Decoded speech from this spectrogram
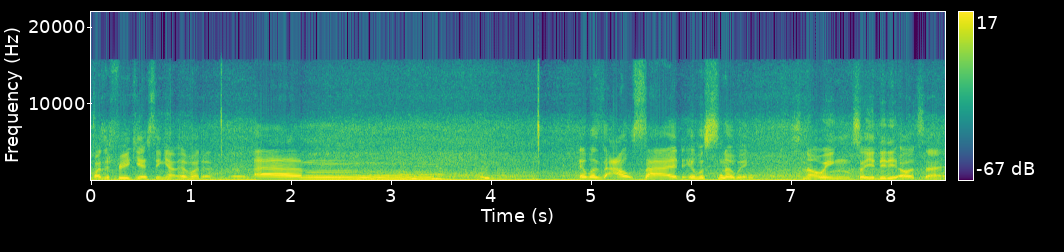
what's the freakiest thing you've ever done? Um, it was outside. It was snowing. Snowing, so you did it outside.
